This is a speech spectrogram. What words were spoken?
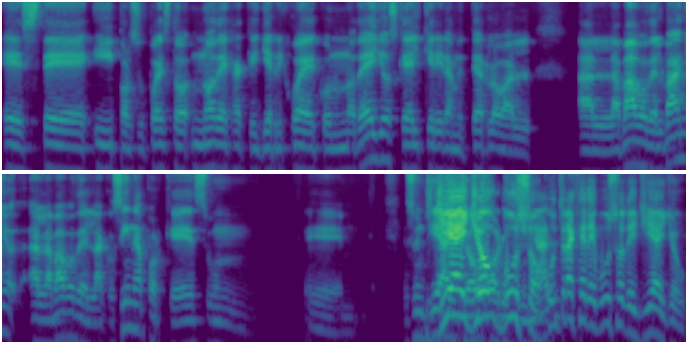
Este, y por supuesto, no deja que Jerry juegue con uno de ellos, que él quiere ir a meterlo al, al lavabo del baño, al lavabo de la cocina, porque es un, eh, es un G.I. Joe, buzo, un traje de buzo de G.I. Joe.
